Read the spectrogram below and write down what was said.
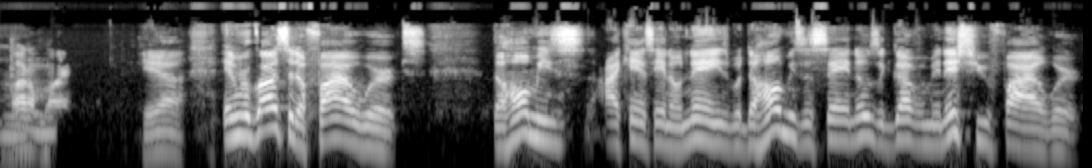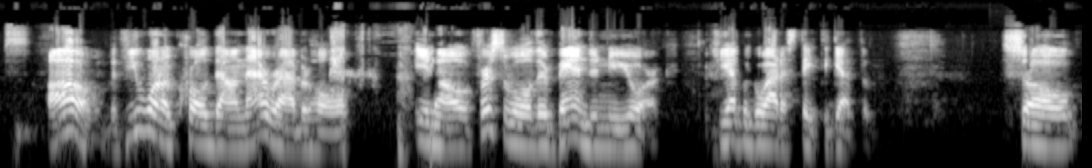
Mhm. Bottom line. Yeah. In regards to the fireworks, the homies, I can't say no names, but the homies are saying those are government issue fireworks. Oh, if you want to crawl down that rabbit hole, you know, first of all, they're banned in New York, so you have to go out of state to get them. So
